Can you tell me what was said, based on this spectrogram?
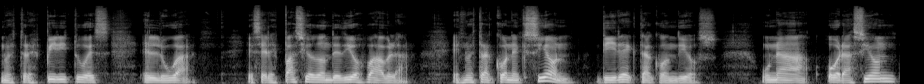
nuestro espíritu es el lugar, es el espacio donde Dios va a hablar, es nuestra conexión directa con Dios una oración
